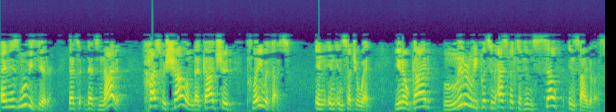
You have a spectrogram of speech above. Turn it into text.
and his movie theater. That's, that's not it. Chas v'shalom, that God should play with us in, in, in such a way. You know, God literally puts an aspect of himself inside of us.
